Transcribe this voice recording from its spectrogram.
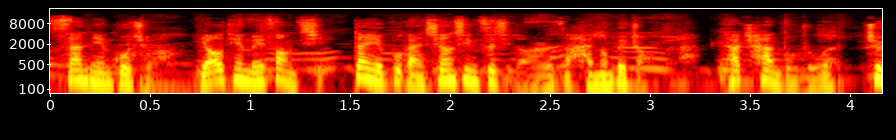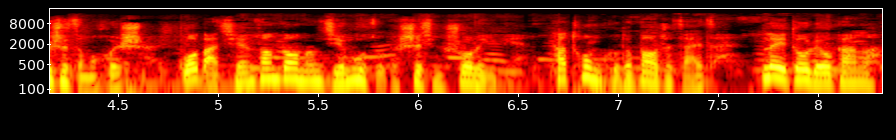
三年过去了，姚天没放弃，但也不敢相信自己的儿子还能被找回来。他颤抖着问：“这是怎么回事？”我把前方高能节目组的事情说了一遍，他痛苦的抱着仔仔，泪都流干了。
